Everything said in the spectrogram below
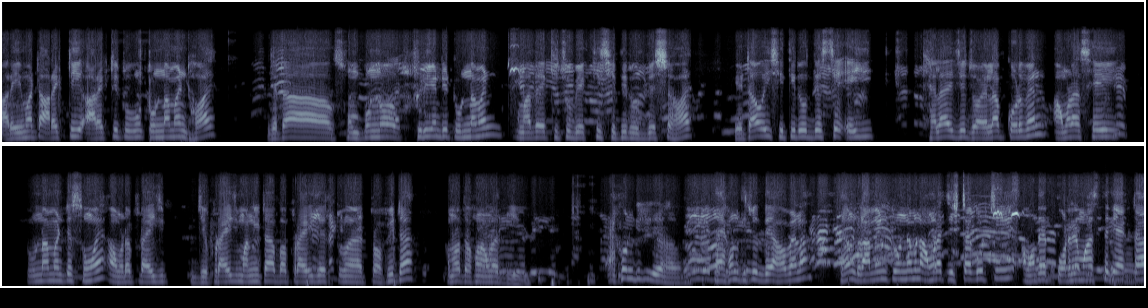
আর এই মাঠে আরেকটি আরেকটি টুর্নামেন্ট হয় যেটা সম্পূর্ণ ফ্রি এন্ট্রি টুর্নামেন্ট আমাদের কিছু ব্যক্তি স্মৃতির উদ্দেশ্যে হয়। এটাও এই স্মৃতির উদ্দেশ্যে এই খেলায় যে জয়লাভ করবেন আমরা সেই টুর্নামেন্টের সময় আমরা প্রাইজ যে প্রাইজ মানিটা বা প্রাইজের ট্রফিটা আমরা তখন আমরা দিয়ে এখন কিছু দেওয়া হবে না। এখন কিছু দেওয়া হবে না। এখন গ্রামীণ টুর্নামেন্ট আমরা চেষ্টা করছি আমাদের পরের মাস থেকে একটা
